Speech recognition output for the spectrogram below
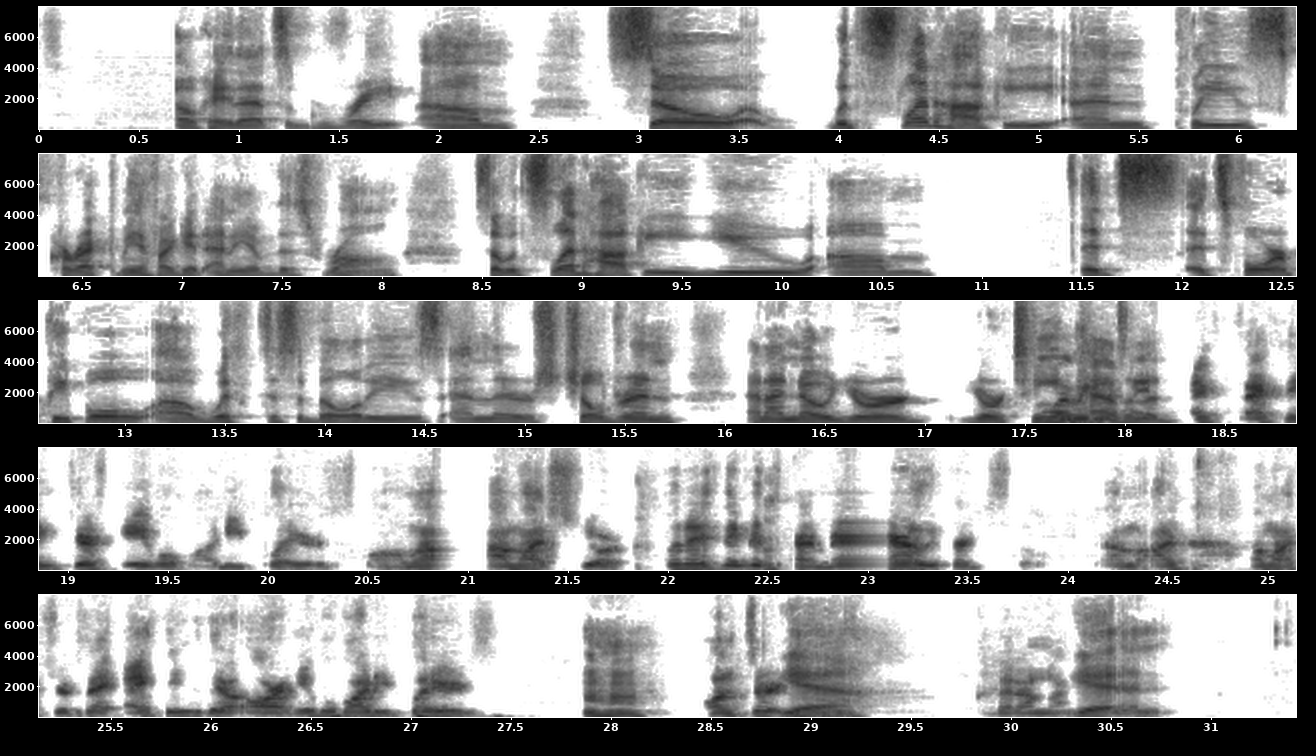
Okay, that's great. Um, so with sled hockey, and please correct me if I get any of this wrong. So with sled hockey, you um, it's it's for people uh, with disabilities, and there's children. And I know your your team Well, I mean, has an I, I, I think there's able-bodied players as well. I'm not I'm not sure, but I think it's primarily for. I'm I, I'm not sure because I, I think there are able-bodied players mhm, on certain yeah. teams, but I'm not Yeah, sure. and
